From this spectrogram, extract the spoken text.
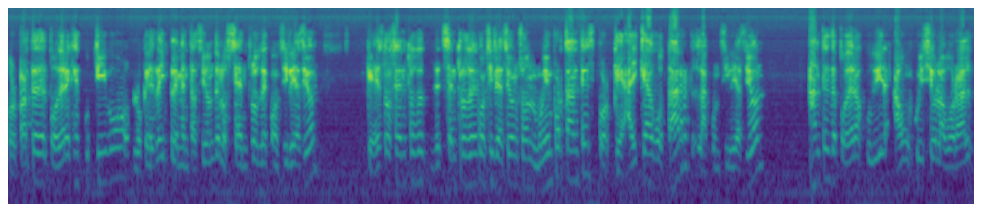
Por parte del Poder Ejecutivo, lo que es la implementación de los centros de conciliación, que estos centros, centros de conciliación son muy importantes porque hay que agotar la conciliación antes de poder acudir a un juicio laboral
